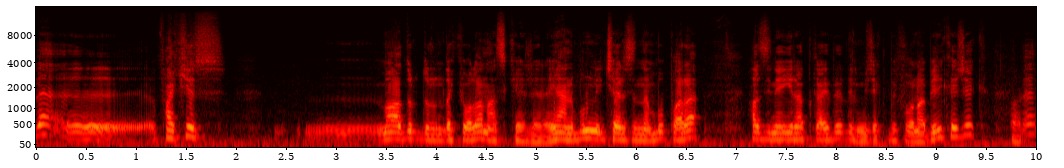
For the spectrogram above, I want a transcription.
ve e, fakir mağdur durumdaki olan askerlere yani bunun içerisinden bu para hazineye irat kaydedilmeyecek bir fona birikecek Evet. ve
